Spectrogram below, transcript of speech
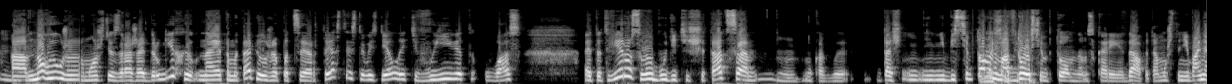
mm но вы уже можете заражать других. И на этом этапе уже ПЦР-тест, если вы сделаете, выявит у вас этот вирус, вы будете считаться, ну, как бы, не бессимптомным, а досимптомным скорее, да, потому что непонятно,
